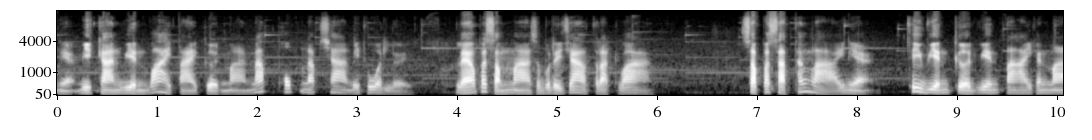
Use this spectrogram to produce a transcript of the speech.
เนี่ยมีการเวียนว่ายตายเกิดมานับภพนับชาติไม่ถ้วนเลย แล้วพระสัมมาสัมพุทธเจ้าตรัสว่าสรรพสัตว์ทั้งหลายเนี่ยที่เวียนเกิดเวียนตายกันมา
